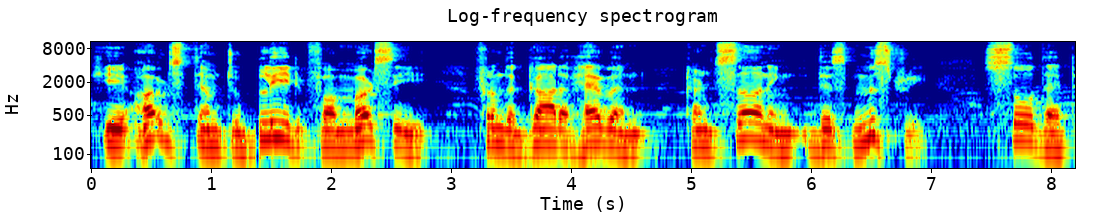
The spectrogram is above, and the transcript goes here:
He urged them to plead for mercy from the God of heaven concerning this mystery, so that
